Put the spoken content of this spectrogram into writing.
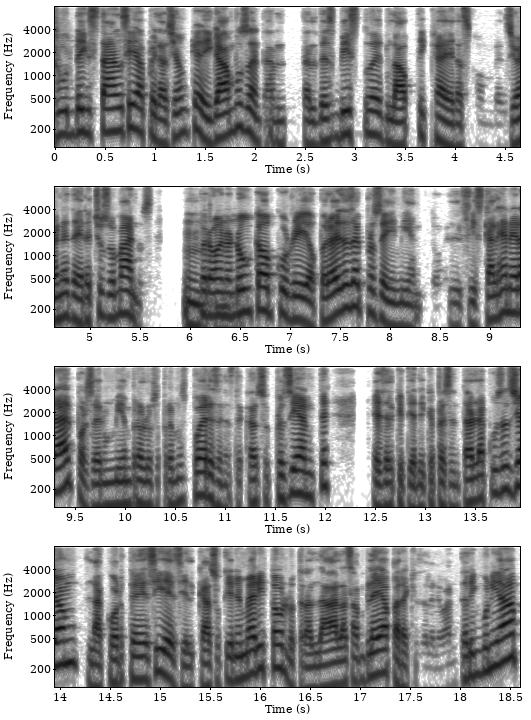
segunda instancia y apelación que digamos, al- al- tal vez visto en la óptica de las convenciones de derechos humanos pero bueno, nunca ha ocurrido. Pero ese es el procedimiento. El fiscal general, por ser un miembro de los supremos poderes, en este caso el presidente, es el que tiene que presentar la acusación. La corte decide si el caso tiene mérito, lo traslada a la asamblea para que se le levante la inmunidad,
